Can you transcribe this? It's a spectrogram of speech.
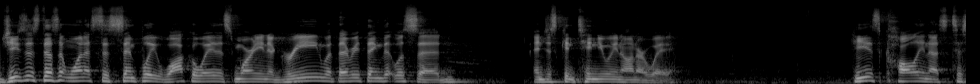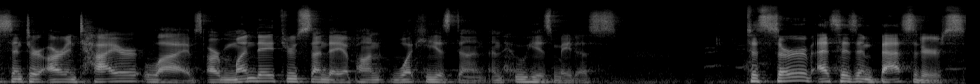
Jesus doesn't want us to simply walk away this morning agreeing with everything that was said and just continuing on our way. He is calling us to center our entire lives, our Monday through Sunday, upon what He has done and who He has made us. To serve as His ambassadors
